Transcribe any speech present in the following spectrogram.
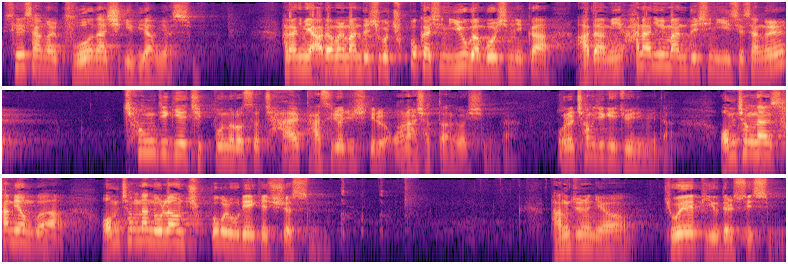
세상을 구원하시기 위함이었습니다. 하나님이 아담을 만드시고 축복하신 이유가 무엇입니까? 아담이 하나님이 만드신 이 세상을 청지기의 직분으로서 잘 다스려 주시기를 원하셨다는 것입니다. 오늘 청지기 주일입니다. 엄청난 사명과 엄청난 놀라운 축복을 우리에게 주셨습니다. 방주는요, 교회에 비유될 수 있습니다.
